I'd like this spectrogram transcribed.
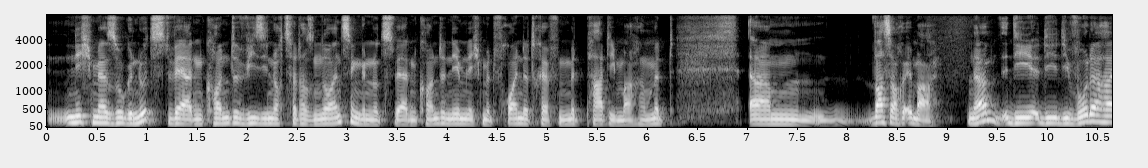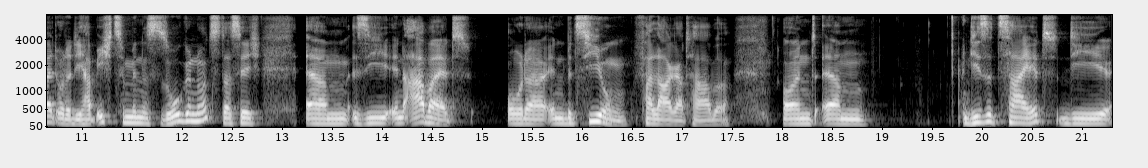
nicht mehr so genutzt werden konnte, wie sie noch 2019 genutzt werden konnte, nämlich mit Freunde treffen, mit Party machen, mit ähm, was auch immer. Ne? Die, die, die wurde halt, oder die habe ich zumindest so genutzt, dass ich ähm, sie in Arbeit oder in Beziehung verlagert habe. Und ähm, diese Zeit, die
